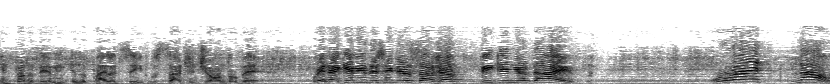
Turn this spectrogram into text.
In front of him, in the pilot seat, was Sergeant Jean Daubert. When I give you the signal, Sergeant, begin your dive. All right, now.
